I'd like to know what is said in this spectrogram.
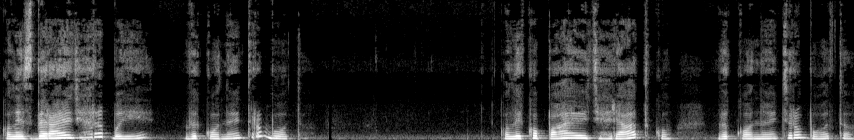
Коли збирають гриби, виконують роботу. Коли копають грядку, виконують роботу.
